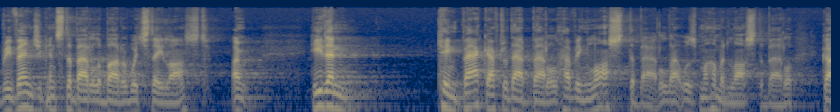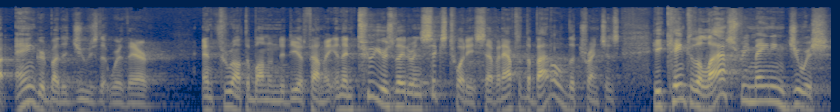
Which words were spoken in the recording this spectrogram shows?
revenge against the Battle of Badr, which they lost, um, he then came back after that battle, having lost the battle. That was Muhammad lost the battle, got angered by the Jews that were there, and threw out the Banu Nadir family. And then two years later, in 627, after the Battle of the Trenches, he came to the last remaining Jewish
